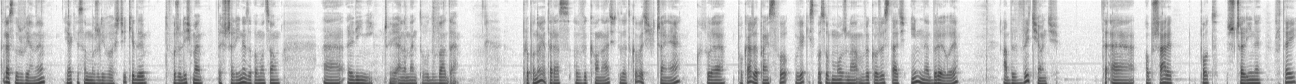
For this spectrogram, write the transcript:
Teraz już wiemy, jakie są możliwości, kiedy tworzyliśmy te szczeliny za pomocą e, linii, czyli elementów 2D. Proponuję teraz wykonać dodatkowe ćwiczenie, które pokaże Państwu, w jaki sposób można wykorzystać inne bryły, aby wyciąć te e, obszary pod szczeliny w tej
